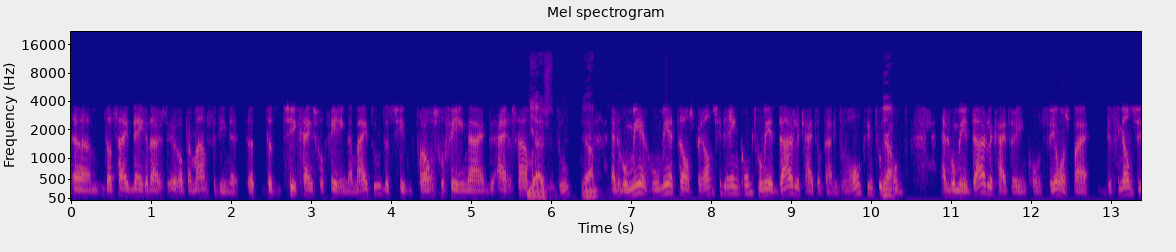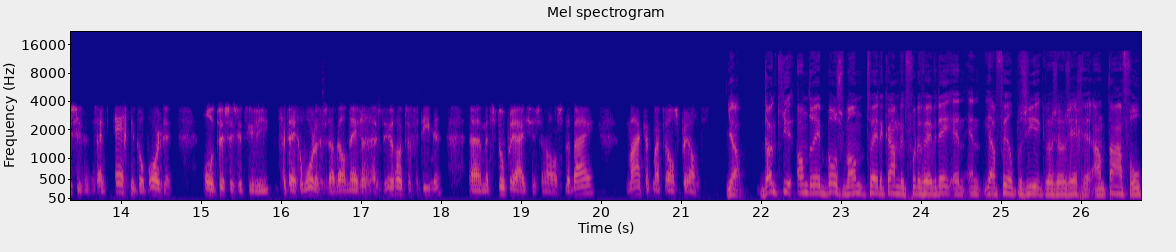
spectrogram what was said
Um, dat zij 9000 euro per maand verdienen, dat, dat zie ik geen schoffering naar mij toe. Dat zie ik vooral een schoffering naar de eigen samenleving Juist. toe. Ja. En hoe meer, hoe meer transparantie erin komt, hoe meer duidelijkheid ook naar die bevolking toe Ja. komt. En hoe meer duidelijkheid erin komt van jongens, maar de financiën zijn echt niet op orde. Ondertussen zitten jullie vertegenwoordigers daar wel 9000 euro te verdienen. eh, met snoepreisjes en alles erbij. Maak het maar transparant. Ja, dank je André Bosman, Tweede Kamerlid voor de VVD. En, en ja, veel plezier, ik wil zo zeggen, aan tafel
